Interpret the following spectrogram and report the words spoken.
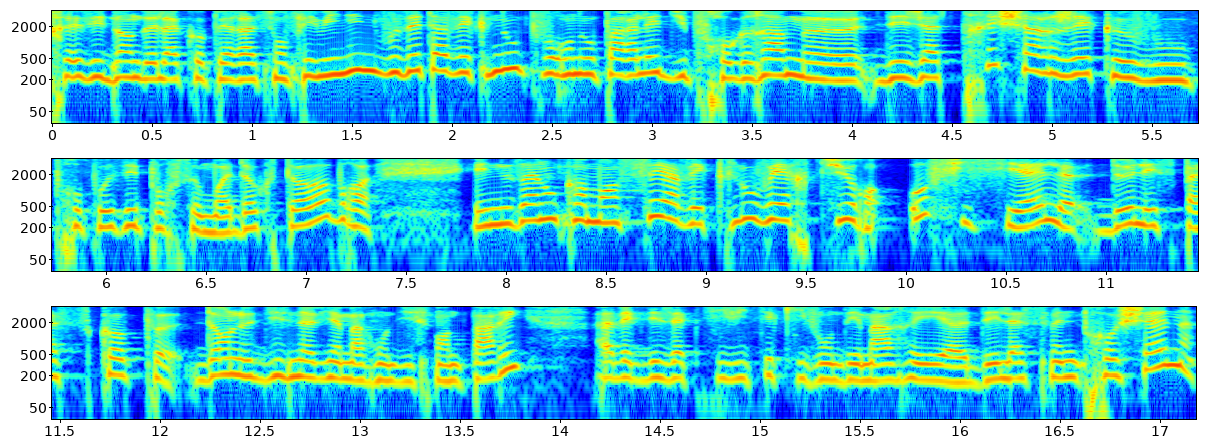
Présidente de la coopération féminine, vous êtes avec nous pour nous parler du programme euh, déjà très chargé que vous proposez pour ce mois d'octobre. Et nous allons commencer avec l'ouverture officielle de l'espace COP dans le 19e arrondissement de Paris, avec des activités qui vont démarrer euh, dès la semaine prochaine.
